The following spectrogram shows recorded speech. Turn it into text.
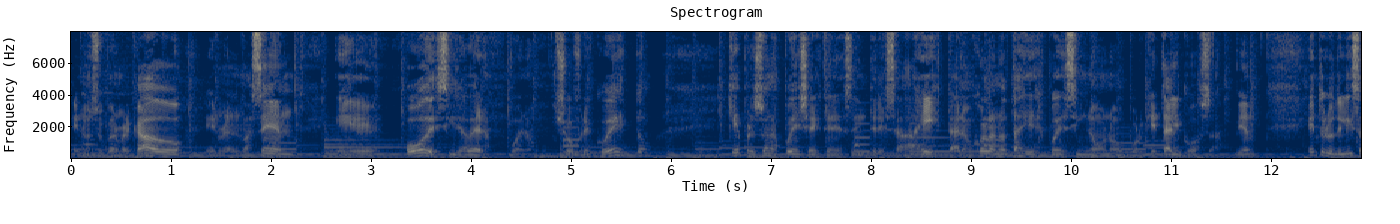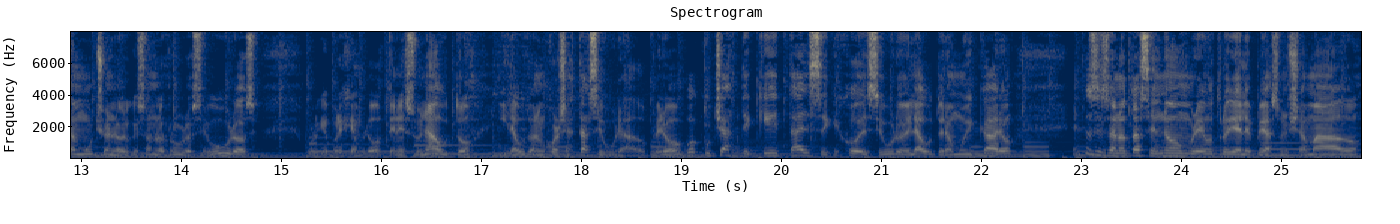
en un supermercado, en un almacén, eh, o decir, a ver, bueno, yo ofrezco esto, ¿Qué personas pueden llegar estar interesadas? Esta, a lo mejor la notas y después decís no, no, porque tal cosa. Bien, esto lo utilizan mucho en lo que son los rubros seguros, porque por ejemplo vos tenés un auto y el auto a lo mejor ya está asegurado, pero vos escuchaste que tal se quejó del seguro del auto, era muy caro, entonces anotás el nombre, otro día le pegas un llamado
